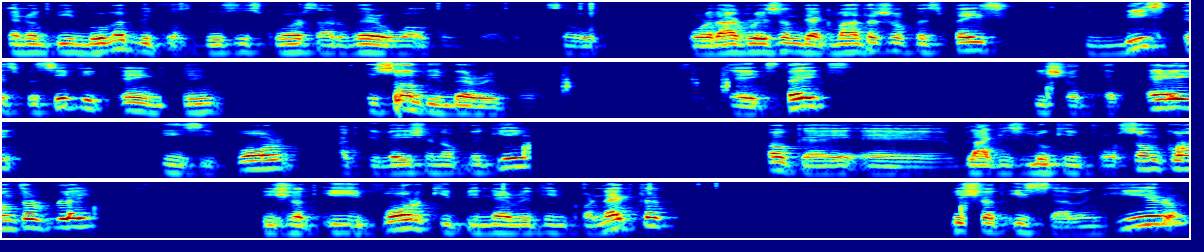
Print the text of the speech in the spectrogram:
cannot be moved because those squares are very well controlled. So for that reason, the advantage of space in this specific engine is something very important. So takes, takes, bishop f8, king c4, activation of the king. Okay, uh, black is looking for some counterplay. Bishop e4, keeping everything connected. Bishop e7 here.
